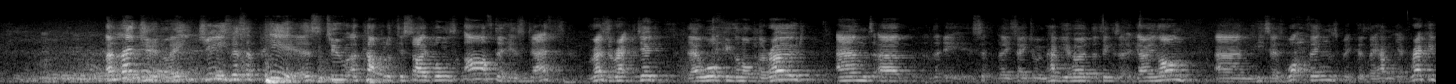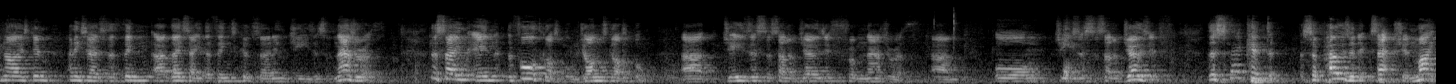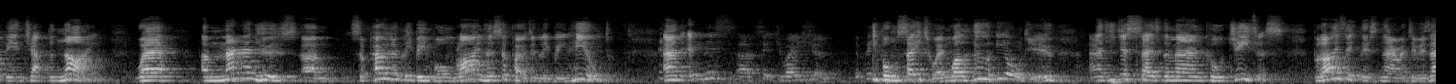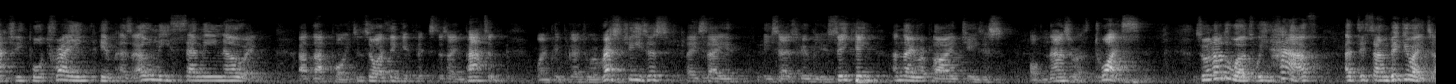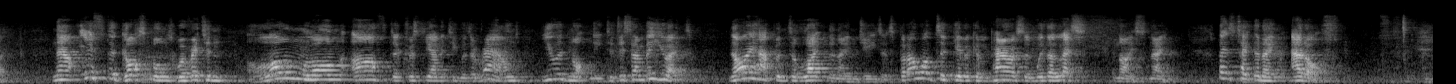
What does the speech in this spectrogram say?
Allegedly, Jesus appears to a couple of disciples after his death, resurrected. They're walking along the road, and uh, they say to him, have you heard the things that are going on? And he says, what things? Because they haven't yet recognized him. And he says, the thing, uh, they say the things concerning Jesus of Nazareth. The same in the fourth gospel, John's gospel. Uh, Jesus, the son of Joseph from Nazareth. Um, or Jesus, the son of Joseph. The second supposed exception might be in chapter 9, where a man who's um, supposedly been born blind has supposedly been healed. And in this uh, situation, the people say to him, Well, who healed you? And he just says the man called Jesus. But I think this narrative is actually portraying him as only semi knowing at that point. And so I think it fits the same pattern. When people go to arrest Jesus, they say, He says, Whom are you seeking? And they reply, Jesus of Nazareth, twice. So, in other words, we have a disambiguator. Now, if the Gospels were written long, long after Christianity was around, you would not need to disambiguate. Now, I happen to like the name Jesus, but I want to give a comparison with a less nice name. Let's take the name Adolf.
